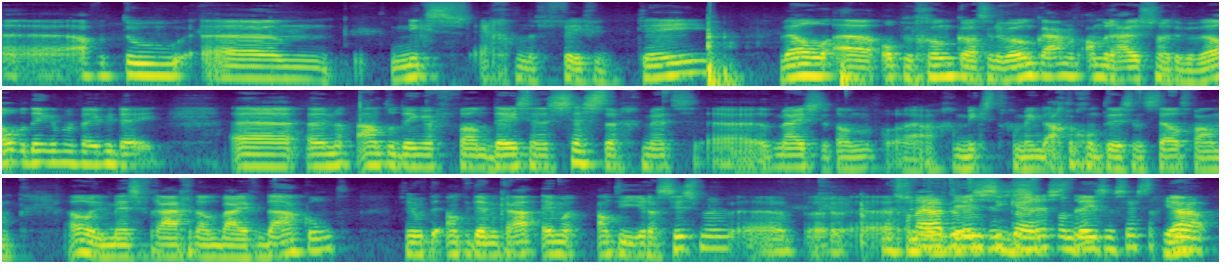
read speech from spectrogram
eh, af en toe. Ehm, niks echt van de VVD. Wel eh, op de groonkast in de woonkamer. Want andere huisgenoten hebben wel wat dingen van VVD. Eh, een aantal dingen van D66 met eh dat meisje dat dan eh, gemixt, gemengde achtergrond is. En stelt van, oh, die mensen vragen dan waar je vandaan komt. Dus heel anti-racisme is vanuit ja, dat is D66? van D66. Ja. Ja.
